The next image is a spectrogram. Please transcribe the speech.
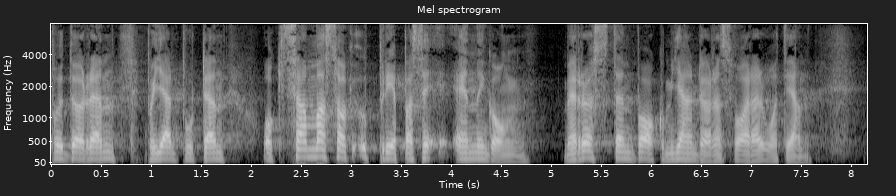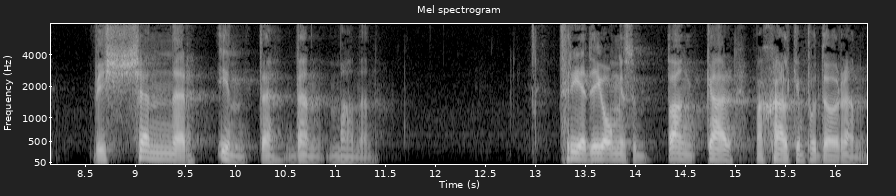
på dörren, på järnporten och samma sak upprepar sig än en gång. Men rösten bakom järndörren svarar återigen, vi känner inte den mannen. Tredje gången så bankar marskalken på dörren.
